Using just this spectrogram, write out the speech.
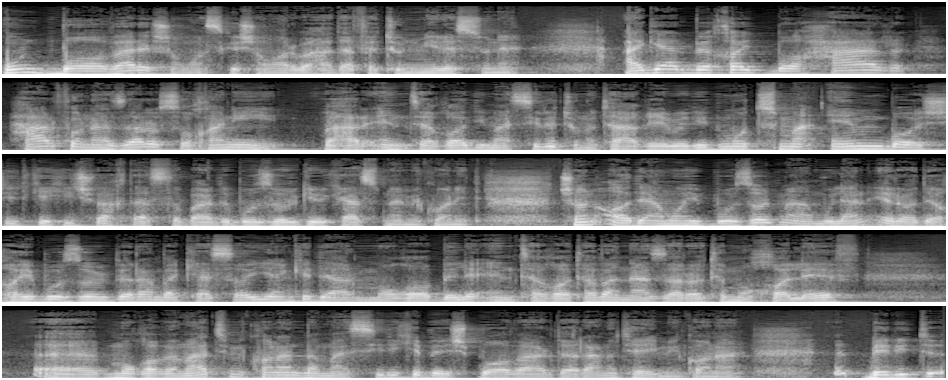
اون باور شماست که شما رو به هدفتون میرسونه. اگر بخواید با هر حرف و نظر و سخنی و هر انتقادی مسیرتون رو تغییر بدید مطمئن باشید که هیچ وقت دستاورد بزرگی رو کسب نمی‌کنید. چون آدمای بزرگ معمولا اراده های بزرگ دارن و کسایی که در مقابل انتقادها و نظرات مخالف مقاومت می‌کنن و مسیری که بهش باور دارن رو طی می‌کنن. برید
